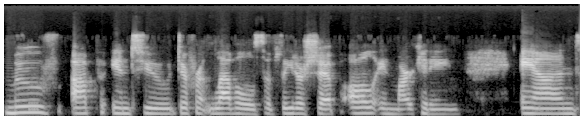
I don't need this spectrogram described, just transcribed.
move up into different levels of leadership, all in marketing. And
